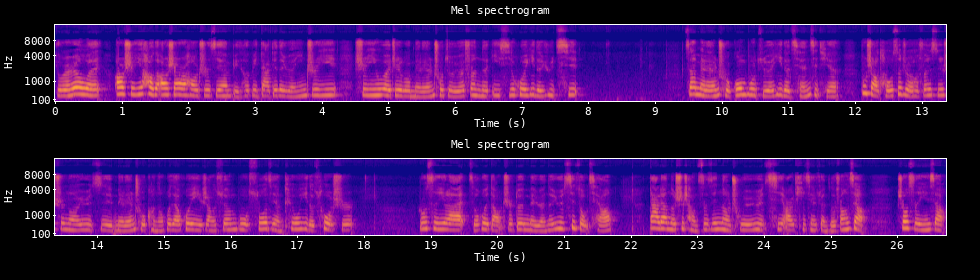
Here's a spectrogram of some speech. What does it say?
有人认为，二十一号到二十二号之间，比特币大跌的原因之一，是因为这个美联储九月份的议息会议的预期。在美联储公布决议的前几天，不少投资者和分析师呢预计美联储可能会在会议上宣布缩减 QE 的措施。如此一来，则会导致对美元的预期走强，大量的市场资金呢出于预期而提前选择方向，受此影响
